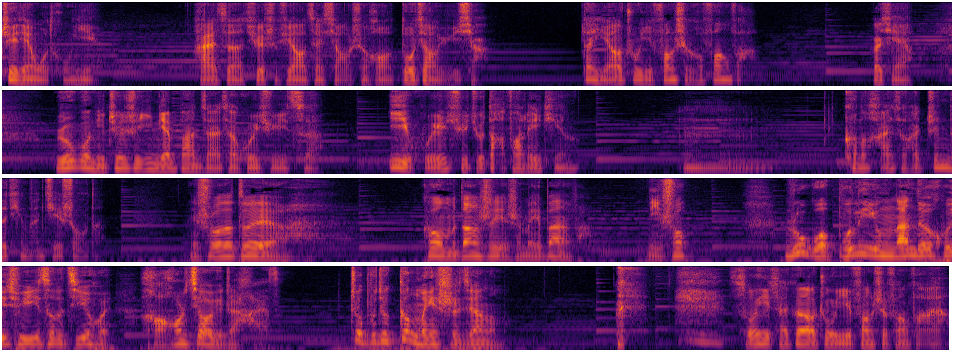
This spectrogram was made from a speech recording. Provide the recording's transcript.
这点我同意，孩子确实需要在小时候多教育一下，但也要注意方式和方法。而且，如果你真是一年半载才回去一次，一回去就大发雷霆，嗯，可能孩子还真的挺难接受的。你说的对啊，可我们当时也是没办法。你说？如果不利用难得回去一次的机会，好好教育这孩子，这不就更没时间了吗？所以才更要注意方式方法呀。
